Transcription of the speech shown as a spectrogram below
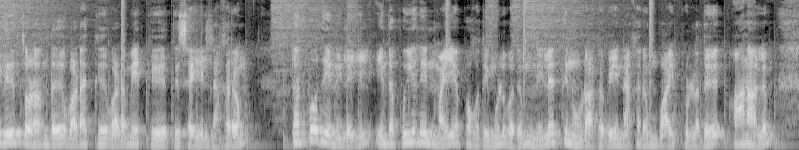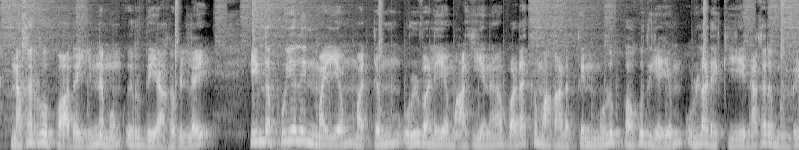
இது தொடர்ந்து வடக்கு வடமேற்கு திசையில் நகரும். தற்போதைய நிலையில் இந்த புயலின் மையப்பகுதி முழுவதும் நிலத்தினூடாகவே நகரும் வாய்ப்புள்ளது. ஆனாலும் நகர்வு பாதை இன்னமும் இறுதியாகவில்லை. இந்த புயலின் மையம் மற்றும் உள்வலயம் ஆகியன வடக்கு மாகாணத்தின் முழு பகுதியையும் உள்ளடக்கி நகரும் என்று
